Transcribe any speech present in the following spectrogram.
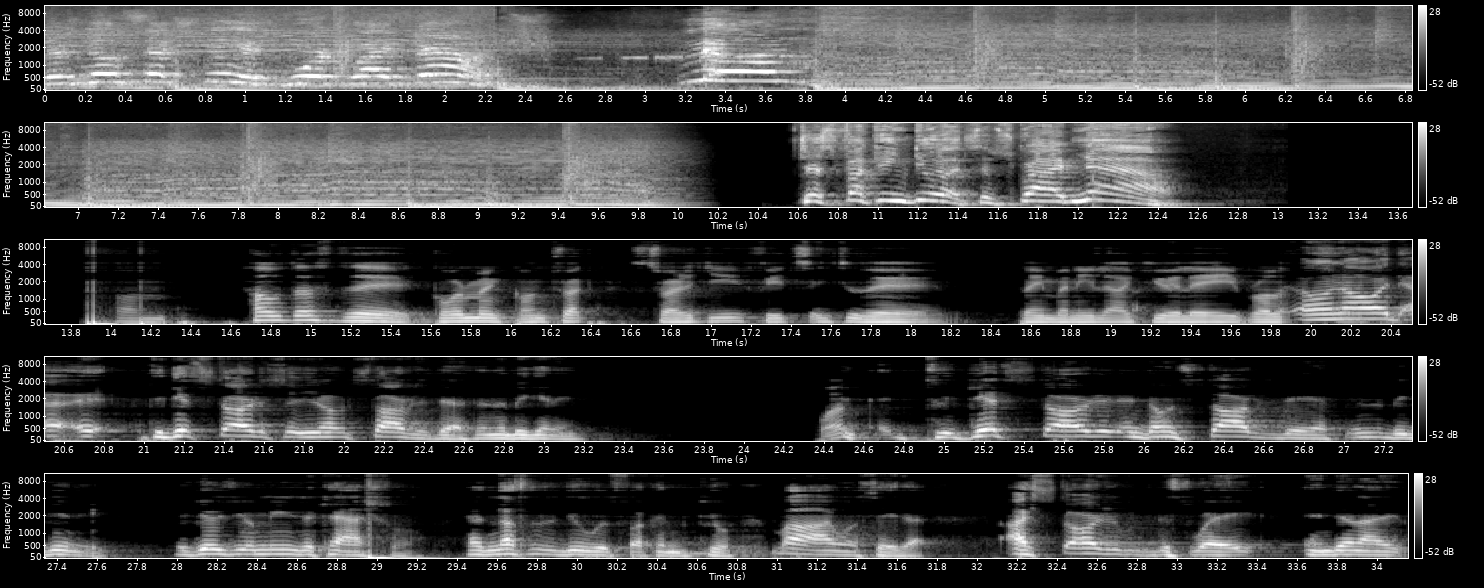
There's no such thing as work-life balance. None! Just fucking do it. Subscribe now. Um, how does the government contract strategy fits into the plain vanilla QLA rollout? Oh no! It, uh, it, to get started, so you don't starve to death in the beginning. What? To get started and don't starve to death in the beginning. It gives you a means of cash flow. Has nothing to do with fucking Q. Well, I won't say that. I started this way, and then I,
